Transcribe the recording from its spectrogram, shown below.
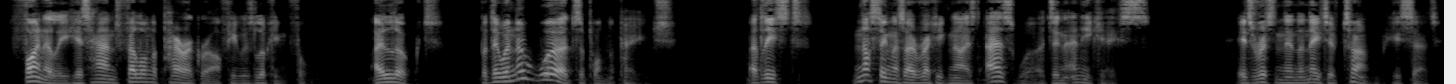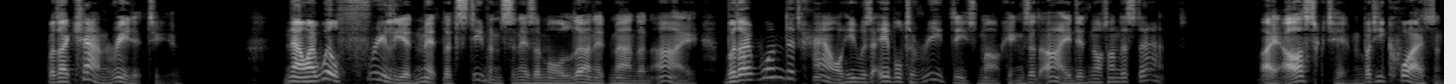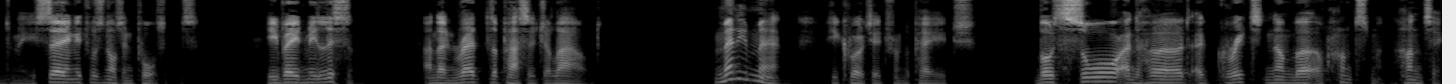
Finally, his hand fell on the paragraph he was looking for. I looked, but there were no words upon the page. At least, Nothing that I recognized as words in any case. It's written in the native tongue, he said, but I can read it to you. Now I will freely admit that Stevenson is a more learned man than I, but I wondered how he was able to read these markings that I did not understand. I asked him, but he quietened me, saying it was not important. He bade me listen, and then read the passage aloud. Many men he quoted from the page. Both saw and heard a great number of huntsmen hunting.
